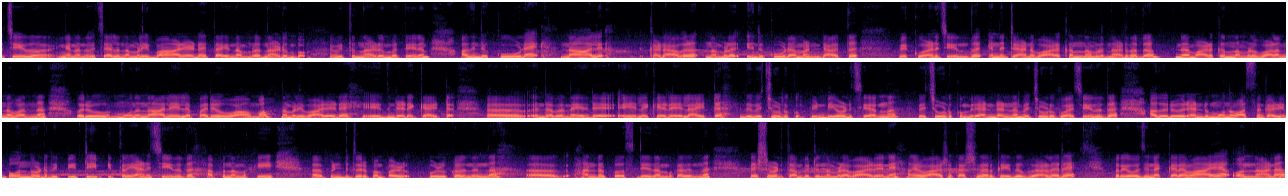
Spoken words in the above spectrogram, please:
ചെയ്തു ഇങ്ങനെയെന്ന് വെച്ചാൽ നമ്മൾ ഈ വാഴയുടെ തൈ നമ്മൾ നടുമ്പം വിത്ത് നടുമ്പത്തേനും അതിന്റെ കൂടെ നാല് കടാവർ നമ്മൾ ഇതിന്റെ കൂടെ മണ്ടകത്ത് വെക്കുകയാണ് ചെയ്യുന്നത്. എന്നിട്ടാണ് വാഴക്കന്ന് നമ്മൾ നടുന്നത്. പിന്നെ വാഴക്കന്ന് നമ്മൾ വളർന്ന് വന്ന് ഒരു മൂന്ന് നാല് ഇല പരുവാകുമ്പോൾ നമ്മൾ ഈ വാഴയുടെ ഇതിന്റെ ഇടയ്ക്കായിട്ട് എന്താ പറയുക ഇതിന്റെ ഇലയ്ക്ക് ഇടയിലായിട്ട് ഇത് വെച്ച് കൊടുക്കും. പിണ്ടിയോട് ചേർന്ന് വെച്ച് കൊടുക്കും. രണ്ടെണ്ണം വെച്ച് കൊടുക്കുക ചെയ്യുന്നത്. അതൊരു രണ്ട് മൂന്ന് മാസം കഴിയുമ്പോൾ ഒന്നുകൂടെ റിപ്പീറ്റ് ചെയ്യും. ഇത്രയാണ് ചെയ്യുന്നത്. അപ്പോൾ നമുക്ക് ഈ പിണ്ടിത്തുരപ്പം പഴു പുഴുക്കളിൽ നിന്ന് ഹൺഡ്രഡ് പെർസെന്റേജ് നമുക്കതിൽ നിന്ന് രക്ഷപ്പെടുത്താൻ പറ്റും നമ്മുടെ വാഴനെ. അങ്ങനെ വാഴ കർഷകർക്ക് ഇത് വളരെ പ്രയോജനകരമായ ഒന്നാണ്.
